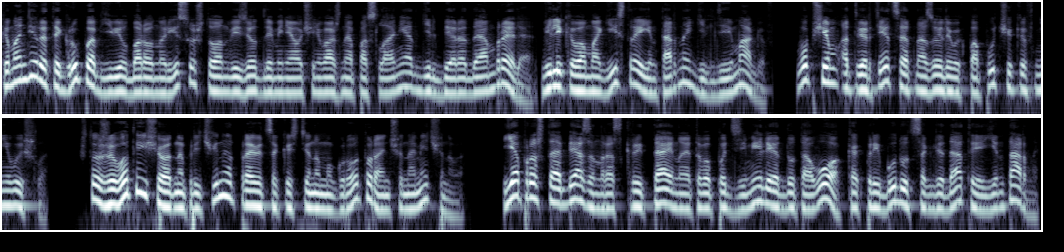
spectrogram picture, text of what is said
Командир этой группы объявил барону Рису, что он везет для меня очень важное послание от Гильбера де Амбреля, великого магистра Янтарной гильдии магов. В общем, отвертеться от назойливых попутчиков не вышло. Что же, вот и еще одна причина отправиться к костяному гроту раньше намеченного. Я просто обязан раскрыть тайну этого подземелья до того, как прибудут соглядатые янтарных.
